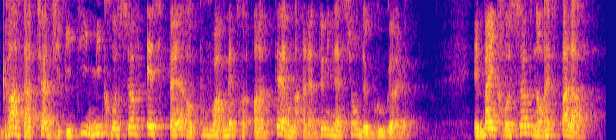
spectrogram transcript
Grâce à ChatGPT, Microsoft espère pouvoir mettre un terme à la domination de Google. Et Microsoft n'en reste pas là.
